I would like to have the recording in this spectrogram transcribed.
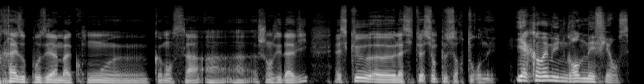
très opposé à Macron euh, commence à, changer d'avis. Est-ce que euh, la situation peut se retourner? Il y a quand même une grande méfiance.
